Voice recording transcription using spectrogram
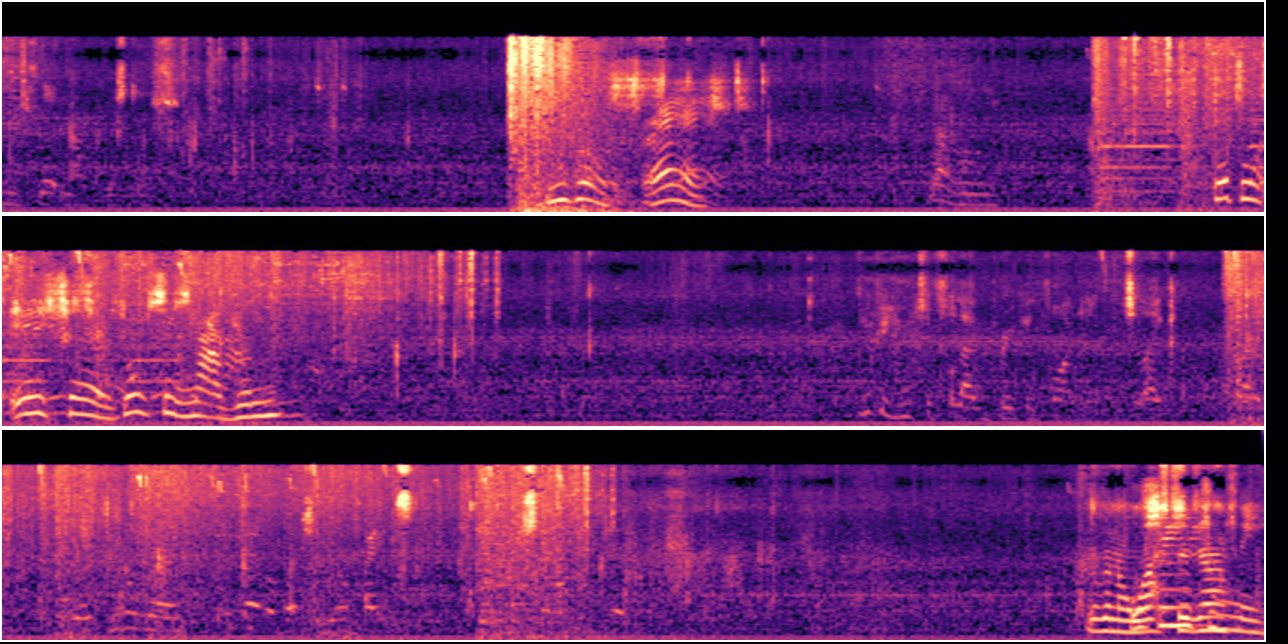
many flip now pistols. You girls trash. Not really. That one is trash. Don't say not really. You can use it for like breaking far damage. Like, like if you don't want if you have a bunch of real fights, then you should okay. You're gonna Who watch the saved jump? me?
